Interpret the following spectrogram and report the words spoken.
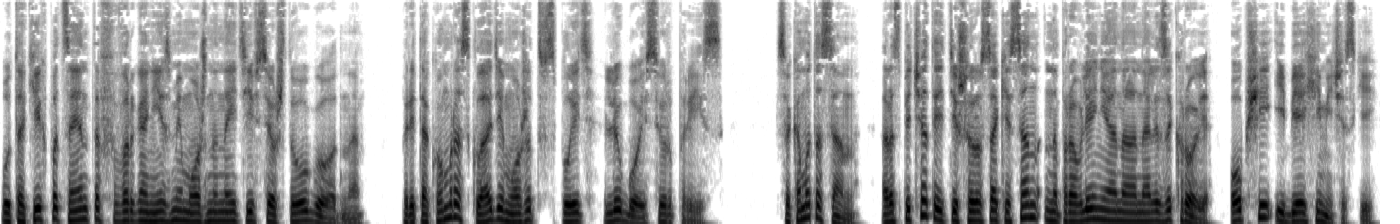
У таких пациентов в организме можно найти все, что угодно. При таком раскладе может всплыть любой сюрприз. Сакамото-сан, Распечатайте Широсаки-сан направления на анализы крови, общий и биохимический.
